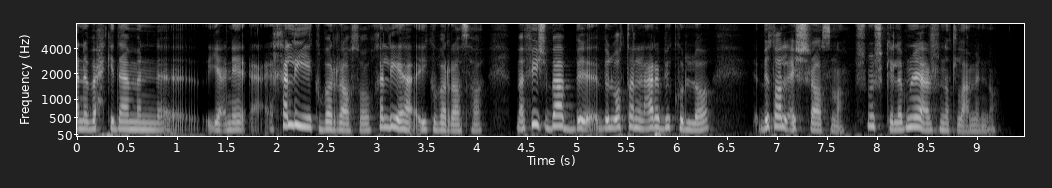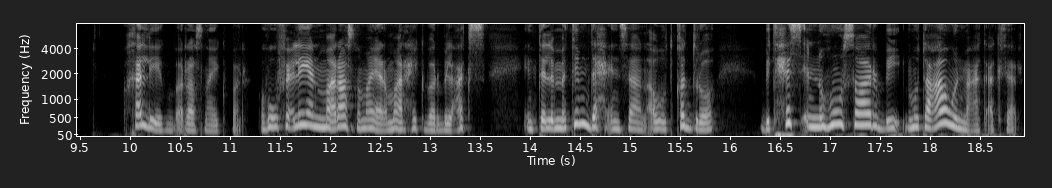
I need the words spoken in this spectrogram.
أنا بحكي دائما يعني خليه يكبر راسه وخليها يكبر راسها. ما فيش باب بالوطن العربي كله بيطلعش راسنا. مش مشكلة بنعرف نطلع منه. خلي راسنا يكبر. وهو فعليا ما راسنا ما ما رح يكبر بالعكس. أنت لما تمدح إنسان أو تقدره بتحس إنه هو صار متعاون معك أكثر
